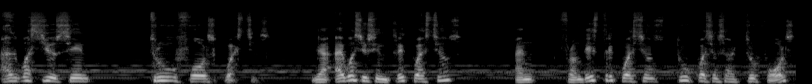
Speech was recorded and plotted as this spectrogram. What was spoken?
I was using true false questions. Yeah, I was using three questions, and from these three questions, two questions are true false,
